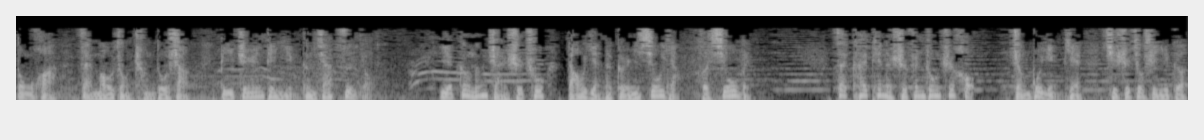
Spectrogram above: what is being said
动画在某种程度上比真人电影更加自由，也更能展示出导演的个人修养和修为。在开篇的十分钟之后，整部影片其实就是一个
